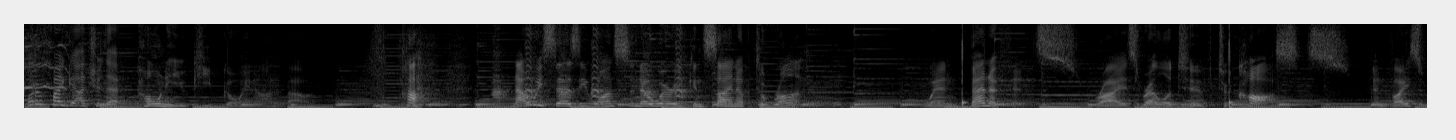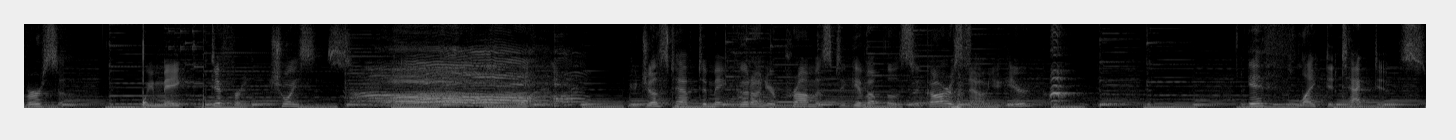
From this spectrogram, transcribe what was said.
What if I got you that pony you keep going on about? Ha! Now he says he wants to know where he can sign up to run. When benefits rise relative to costs, and vice versa, we make different choices. Oh! You just have to make good on your promise to give up those cigars now, you hear? If, like detectives,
